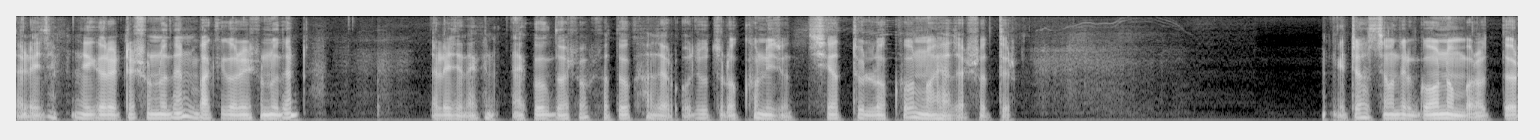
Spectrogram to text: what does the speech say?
তাহলে এই যে, এই ঘরে একটা শূন্য দেন, বাকি ঘরে শূন্য দেন। তাহলে এই যে দেখেন, একক, দশক, শতক, হাজার, অযুত, লক্ষ, নিযুত, ছিয়াত্তর লক্ষ, নয় হাজার সত্তর। এটা হচ্ছে আমাদের গ নম্বর উত্তর।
